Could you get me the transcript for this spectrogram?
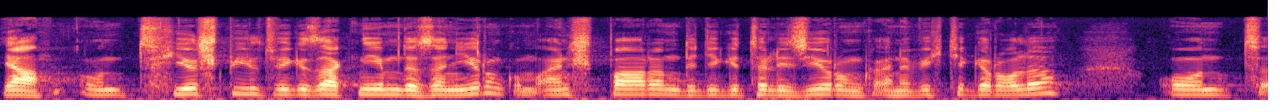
Ja, und hier spielt, wie gesagt, neben der Sanierung um Einsparen die Digitalisierung eine wichtige Rolle. Und äh,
